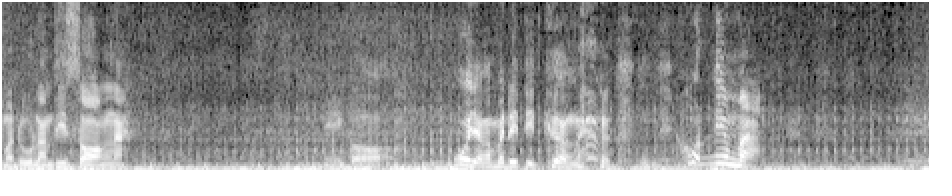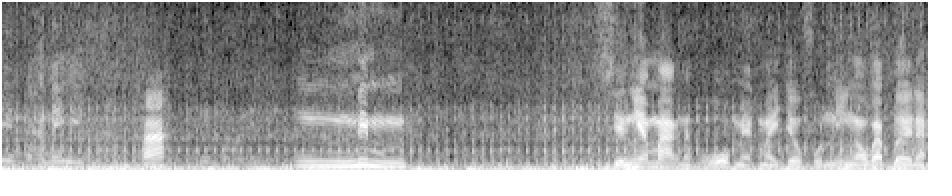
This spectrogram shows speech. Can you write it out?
มาดูลำที่สองนะ นี่ก็ โอ้ยังไม่ได้ติดเครื่องนะ โคตรนิ่มอะนี่นี่กว่าคันนี้อีก ฮะนี่กว่าคันนี้อีกอืมนิ่มเสียงเงียบมากนะโอ้แม็กใหม่เจอฝนนี่เงาแวบเลยนะ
